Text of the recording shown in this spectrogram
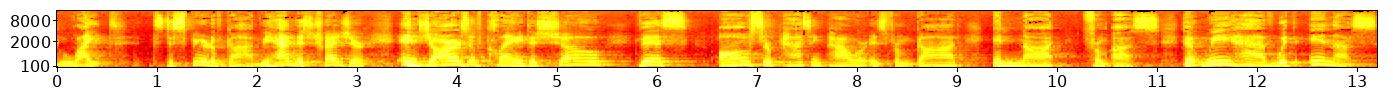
light. It's the Spirit of God. We have this treasure in jars of clay to show this all surpassing power is from God and not from us. That we have within us.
